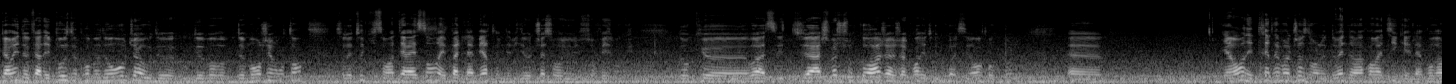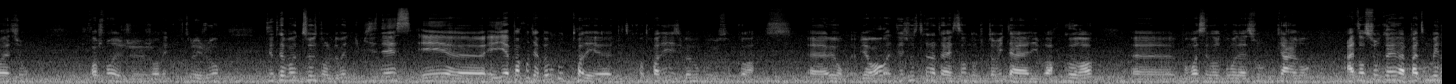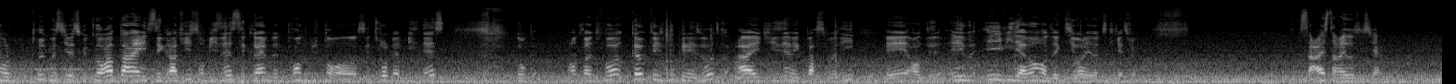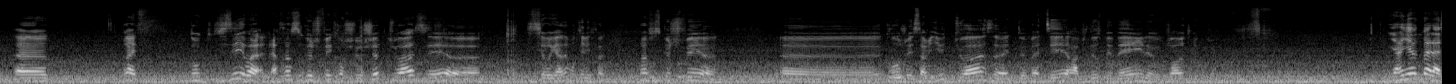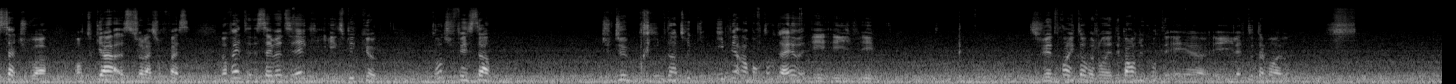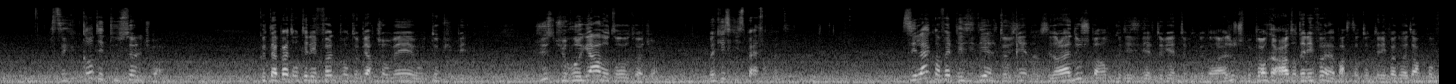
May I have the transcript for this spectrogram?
permet de faire des pauses de Pomodoro tu vois, ou, de, de, manger mon temps sur des trucs qui sont intéressants et pas de la merde comme des vidéos de chat sur Facebook. Donc euh, voilà, à chaque fois je suis Cora, j'apprends des trucs quoi, c'est vraiment trop cool. il y a vraiment des très très bonnes choses dans le domaine de l'informatique et de la programmation. Franchement, j'en découvre tous les jours très très bonne chose dans le domaine du business. Et, euh, et y a, par contre, il n'y a pas beaucoup de 3D, euh, des trucs en 3D, j'ai pas beaucoup vu sur Cora. Euh, mais bon, il y a vraiment des choses très intéressantes, donc je t'invite à aller voir Cora. pour moi, c'est une recommandation carrément. Attention quand même à pas tomber dans le truc aussi, parce que Cora, pareil, c'est gratuit, son business, c'est quand même de prendre du temps. Hein. C'est toujours le même business. Donc, encore une fois, comme Facebook et les autres, à utiliser avec parcimonie et, en évidemment en désactivant les notifications. Ça reste un réseau social. bref, donc je disais, voilà, la première chose que je fais quand je suis au shop, tu vois, c'est euh, regarder mon téléphone. La première chose que je fais euh, euh, quand j'ai 5 minutes, tu vois, ça va être de mater rapidos mes mails, genre de truc. Il n'y a rien de mal à ça, tu vois, en tout cas sur la surface. En fait, Simon Sinek, il explique que quand tu fais ça, tu te prives d'un truc hyper important quand même. Et, je vais être franc avec toi, moi j'en étais pas rendu compte et, et il a totalement raison. C'est que quand tu es tout seul, tu vois, que t'as pas ton téléphone pour te perturber ou t'occuper. Juste tu regardes autour de toi, tu vois. Mais qu'est-ce qui se passe en fait? C'est là qu'en fait les idées elles te viennent. C'est dans la douche par exemple que tes idées elles te viennent. dans la douche tu peux pas encore avoir ton téléphone à part si ton téléphone waterproof.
